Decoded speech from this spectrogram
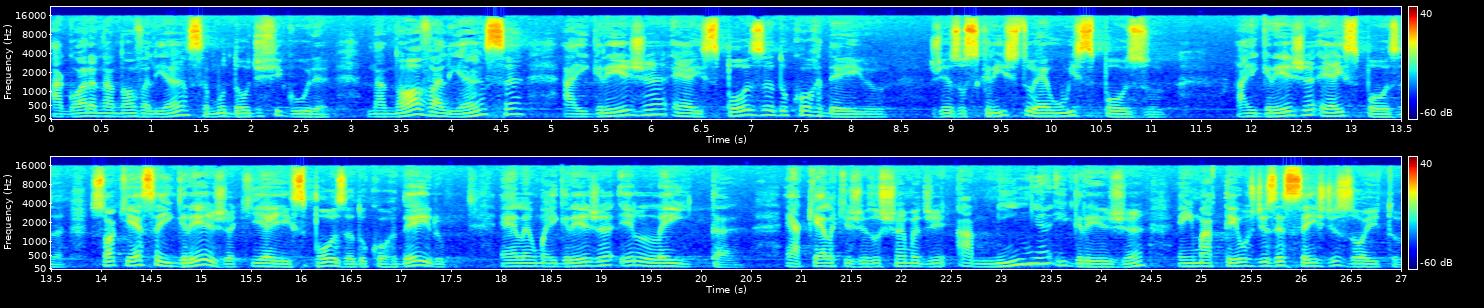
Agora, na nova aliança, mudou de figura. Na nova aliança, a igreja é a esposa do cordeiro. Jesus Cristo é o esposo. A igreja é a esposa. Só que essa igreja, que é a esposa do cordeiro, ela é uma igreja eleita. É aquela que Jesus chama de a minha igreja, em Mateus 16, 18.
